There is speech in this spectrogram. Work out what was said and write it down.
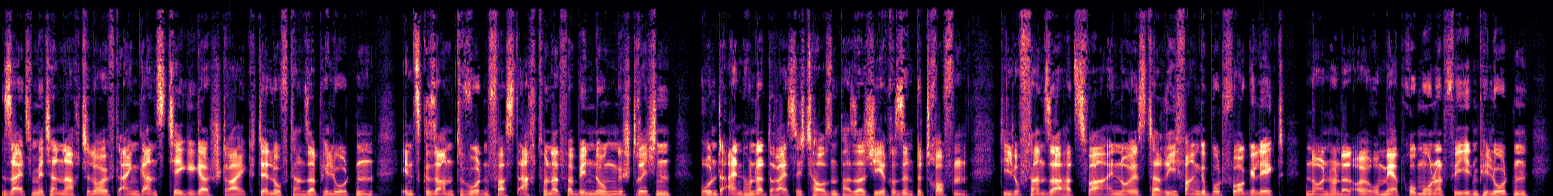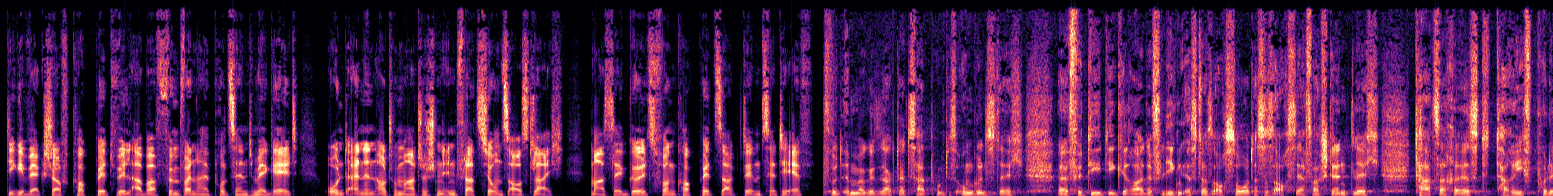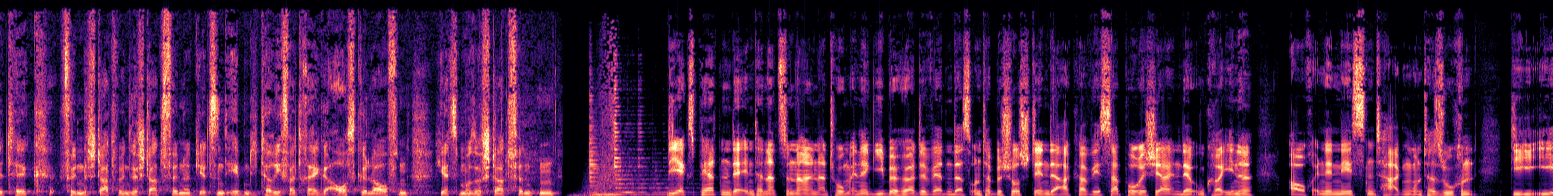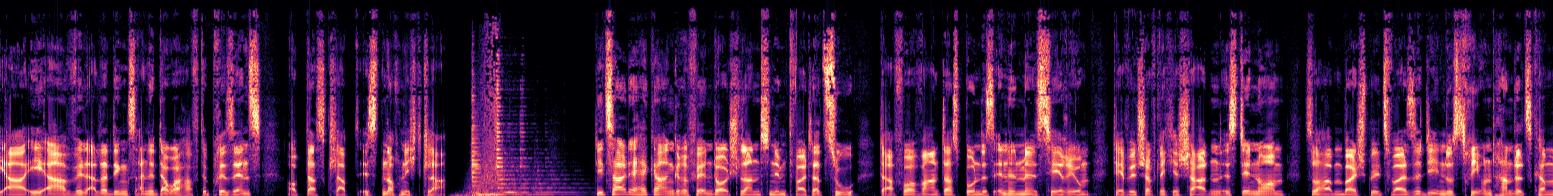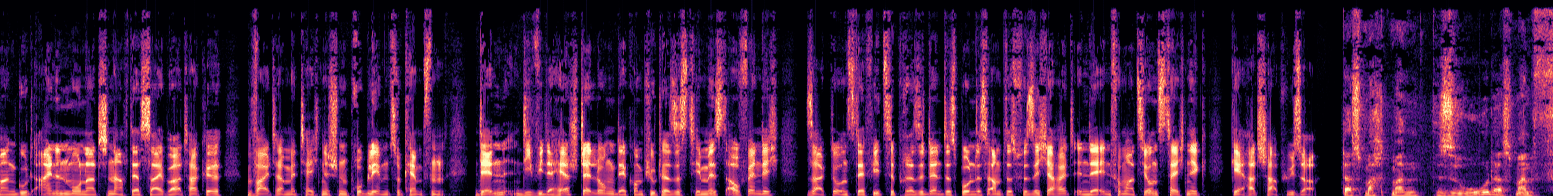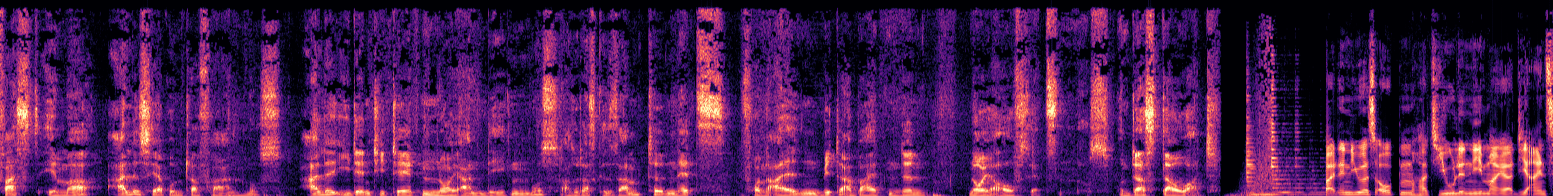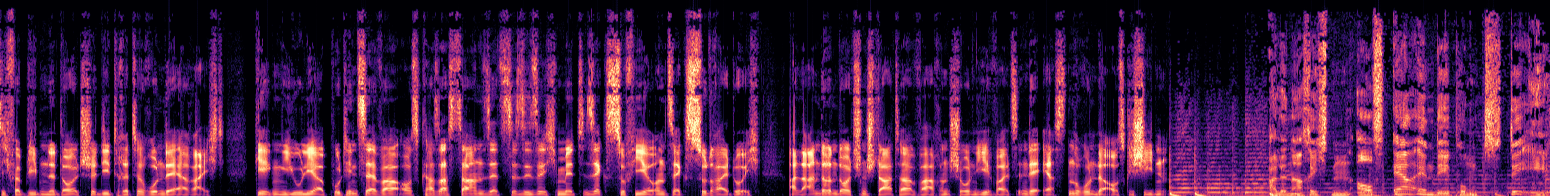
Seit Mitternacht läuft ein ganztägiger Streik der Lufthansa-Piloten. Insgesamt wurden fast 800 Verbindungen gestrichen, rund 130.000 Passagiere sind betroffen. Die Lufthansa hat zwar ein neues Tarifangebot vorgelegt, 900 Euro mehr pro Monat für jeden Piloten, die Gewerkschaft Cockpit will aber 5,5 Prozent mehr Geld und einen automatischen Inflationsausgleich. Marcel Gölz von Cockpit sagte im ZDF, Es wird immer gesagt, der Zeitpunkt ist ungünstig. Äh, für die, die gerade fliegen, ist das auch so. Das ist auch sehr verständlich. Tatsache ist, Tarifpolitik findet statt, wenn sie stattfindet. Jetzt sind eben die Tarifverträge ausgelaufen. Jetzt muss es stattfinden. Die Experten der Internationalen Atomenergiebehörde werden das unter Beschuss stehende AKW Saporischja in der Ukraine auch in den nächsten Tagen untersuchen. Die IAEA will allerdings eine dauerhafte Präsenz. Ob das klappt, ist noch nicht klar. Die Zahl der Hackerangriffe in Deutschland nimmt weiter zu. Davor warnt das Bundesinnenministerium. Der wirtschaftliche Schaden ist enorm. So haben beispielsweise die Industrie- und Handelskammern gut einen Monat nach der Cyberattacke weiter mit technischen Problemen zu kämpfen. Denn die Wiederherstellung der Computersysteme ist aufwendig, sagte uns der Vizepräsident des Bundesamtes für Sicherheit in der Informationstechnik, Gerhard Scharphüser. Das macht man so, dass man fast immer alles herunterfahren muss alle Identitäten neu anlegen muss, also das gesamte Netz von allen Mitarbeitenden neu aufsetzen muss. Und das dauert. Bei den US Open hat Jule Niemeyer, die einzig verbliebene Deutsche, die dritte Runde erreicht. Gegen Julia Putintseva aus Kasachstan setzte sie sich mit 6 zu 4 und 6 zu 3 durch. Alle anderen deutschen Starter waren schon jeweils in der ersten Runde ausgeschieden. Alle Nachrichten auf rnd.de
